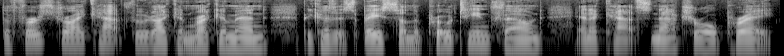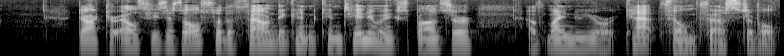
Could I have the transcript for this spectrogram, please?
the first dry cat food I can recommend because it's based on the protein found in a cat's natural prey. Dr. Elsey's is also the founding and continuing sponsor of my New York Cat Film Festival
